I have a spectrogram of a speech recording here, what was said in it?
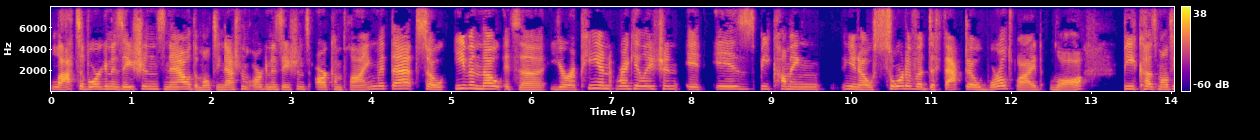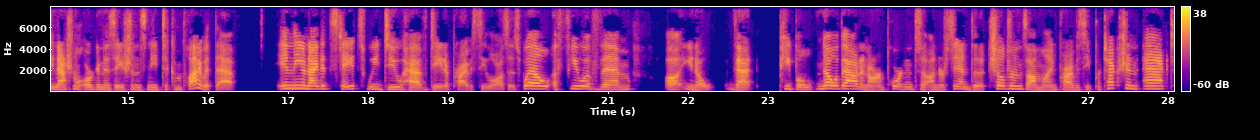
lots of organizations now, the multinational organizations are complying with that. So even though it's a European regulation, it is becoming you know, sort of a de facto worldwide law because multinational organizations need to comply with that. In the United States, we do have data privacy laws as well. A few of them, uh, you know, that people know about and are important to understand the Children's Online Privacy Protection Act,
